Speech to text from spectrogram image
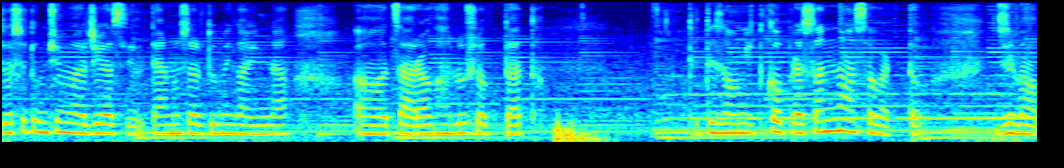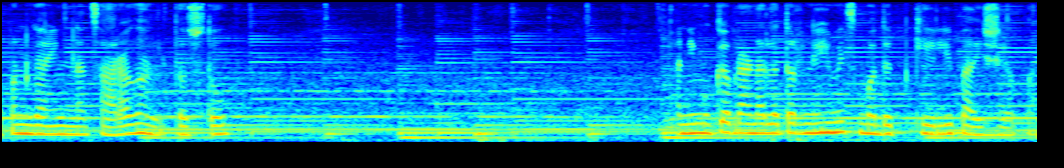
जशी तुमची मर्जी असेल त्यानुसार तुम्ही गायींना चारा घालू शकतात. तिथे जाऊन इतकं प्रसन्न असं वाटतं जेव्हा आपण गायींना चारा घालत असतो. आणि मुख्य प्राण्याला तर नेहमीच मदत केली पाहिजे आपण.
